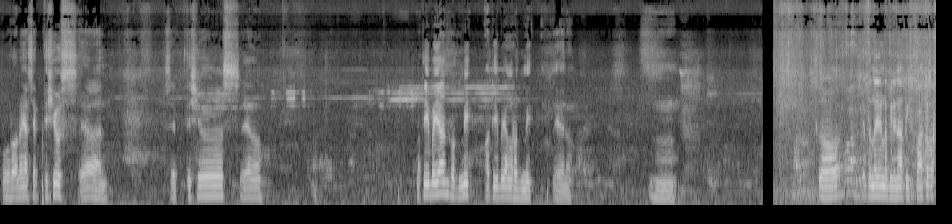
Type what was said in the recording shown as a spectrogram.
Puro ano yan, safety shoes. Ayan. Safety shoes. Ayan o. Matibay yan, roadmate. Matibay ang roadmate. Ayan o. Hmm. So, ito na yung nabili nating sapatos.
